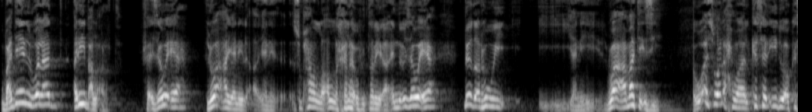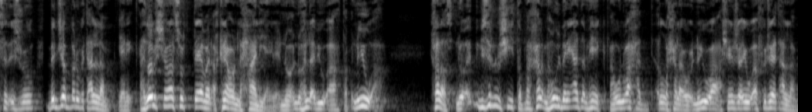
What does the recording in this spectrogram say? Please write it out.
وبعدين الولد قريب على الأرض. فإذا وقع الوقعة يعني يعني سبحان الله الله خلقه بطريقة إنه إذا وقع بيقدر هو يعني الوقعة ما تأذيه. وأسوأ الأحوال كسر إيده أو كسر إجره بتجبر وبتعلم. يعني هدول الشغلات صرت دائما أقنعهم لحالي يعني لأنه إنه هلأ بيوقع. طب إنه يوقع. خلاص إنه بيصير له شيء طب ما خلق ما هو البني آدم هيك ما هو الواحد الله خلقه إنه يوقع عشان يرجع يوقف ويرجع يتعلم.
